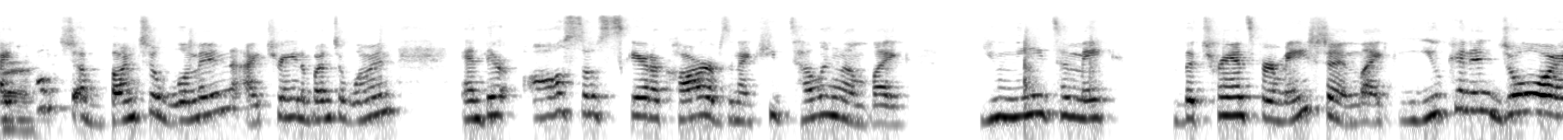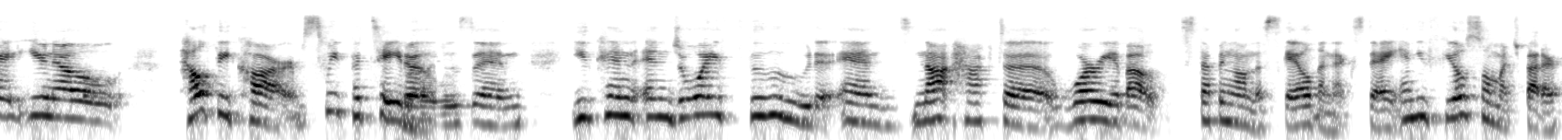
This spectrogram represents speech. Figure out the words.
right. I coach a bunch of women, I train a bunch of women, and they're all so scared of carbs. And I keep telling them, like, you need to make the transformation. Like, you can enjoy, you know, healthy carbs, sweet potatoes, right. and you can enjoy food and not have to worry about stepping on the scale the next day. And you feel so much better.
